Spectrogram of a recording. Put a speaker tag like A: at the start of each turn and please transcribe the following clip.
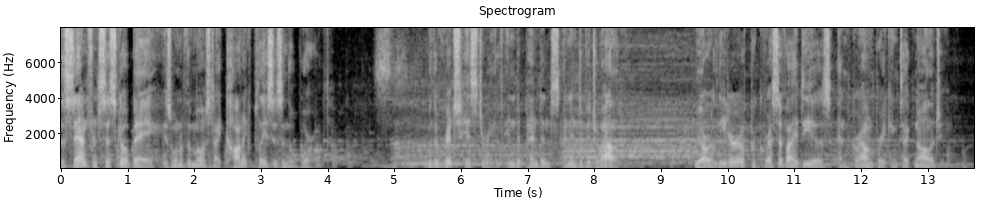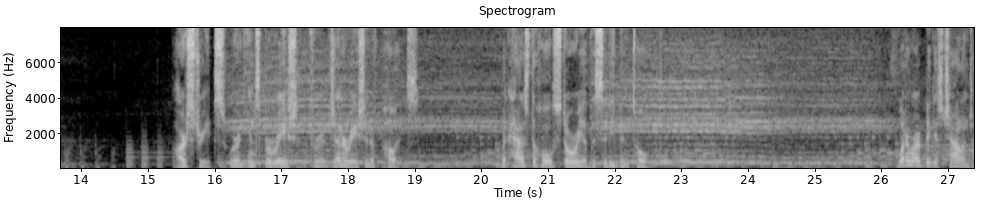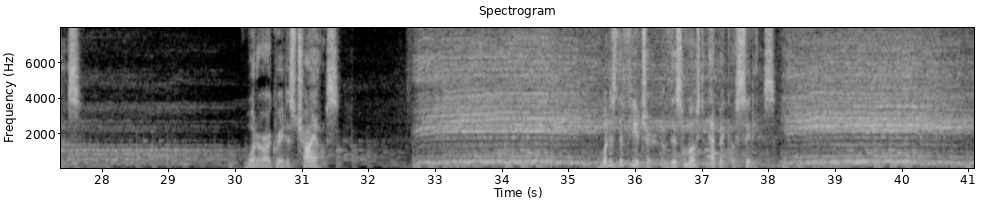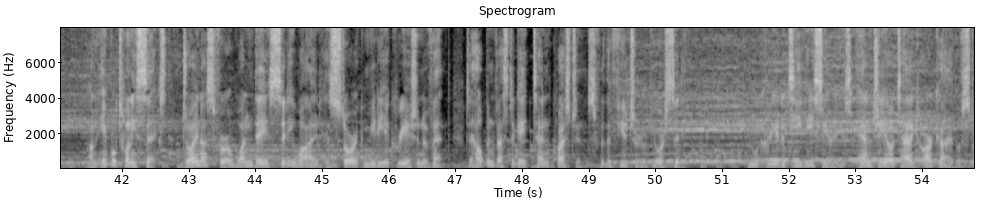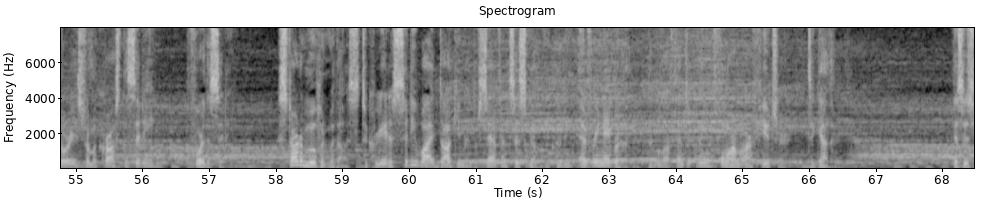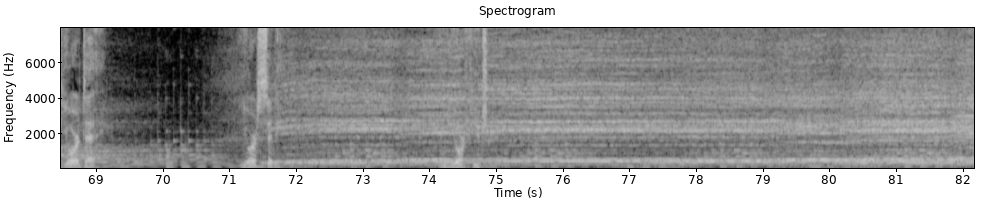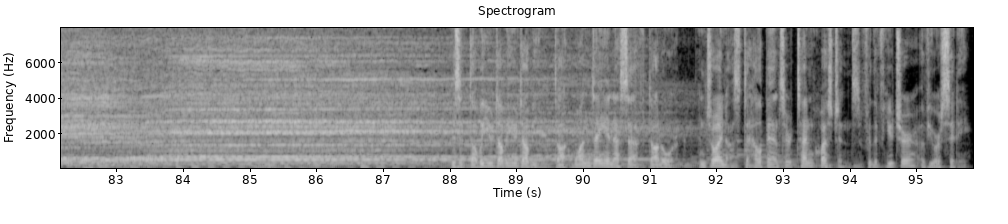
A: The San Francisco Bay is one of the most iconic places in the world. With a rich history of independence and individuality, we are a leader of progressive ideas and groundbreaking technology. Our streets were an inspiration for a generation of poets. But has the whole story of the city been told? What are our biggest challenges? What are our greatest triumphs? What is the future of this most epic of cities? On April 26th, join us for a one-day citywide historic media creation event to help investigate 10 questions for the future of your city. We will create a TV series and geotagged archive of stories from across the city for the city. Start a movement with us to create a citywide document of San Francisco, including every neighborhood that will authentically inform our future together. This is your day, your city, and your future. Visit www.onedayinsf.org and join us to help answer 10 questions for the future of your city.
